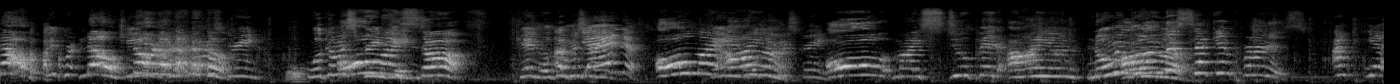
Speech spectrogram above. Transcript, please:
No! No! No, no, no, no, no! Screen. Look at my Oh screen, my Jaden. stuff! Jaden, look at my screen. Again? All Jaden, look my at my iron! screen. All my stupid iron! No one go in the second furnace. I'm, yeah,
